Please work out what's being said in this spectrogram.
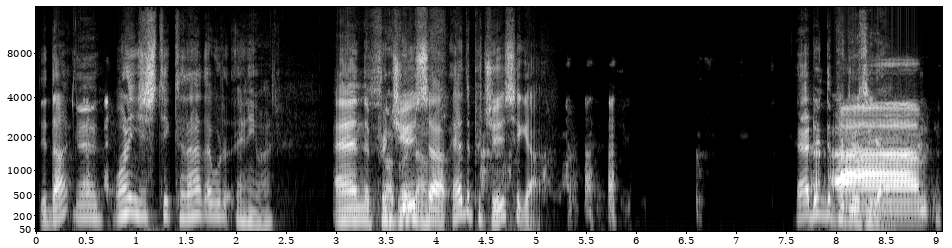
did they? Yeah. Why don't you just stick to that? They would anyway. And the not good producer, enough. how'd the producer go? How did the producer go? Um,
